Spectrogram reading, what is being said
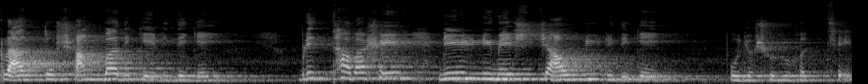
ক্লান্ত সাংবাদিকের দিকে, বৃদ্ধাবাসের নির্নিমেষ চাউনির দিকে। পুজো শুরু হচ্ছে,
